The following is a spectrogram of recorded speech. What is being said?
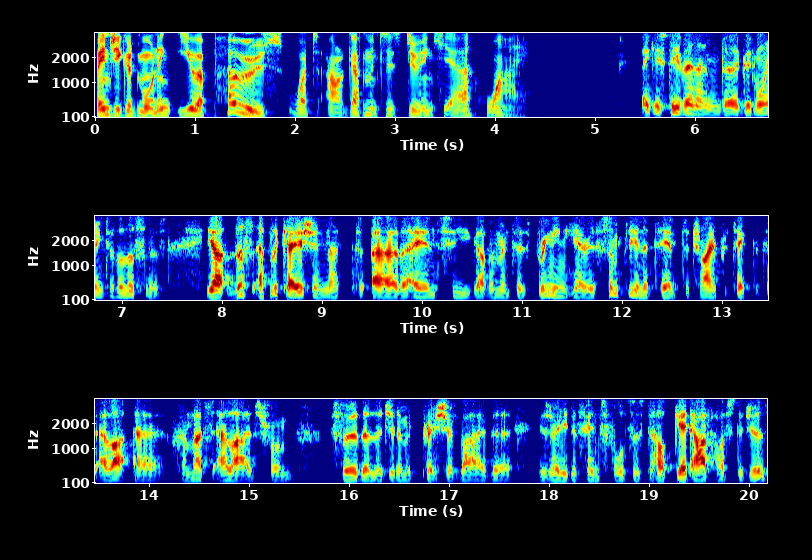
Benji, good morning. You oppose what our government is doing here. Why? Thank you, Stephen, and uh, good morning to the listeners. Yeah, this application that uh, the ANC government is bringing here is simply an attempt to try and protect its ally, uh, Hamas allies from further legitimate pressure by the Israeli Defense Forces to help get out hostages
